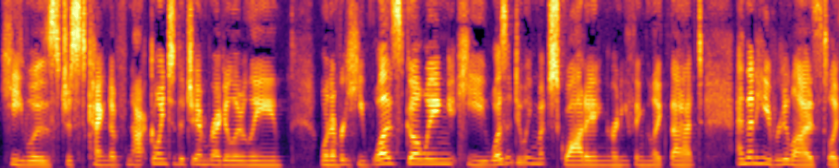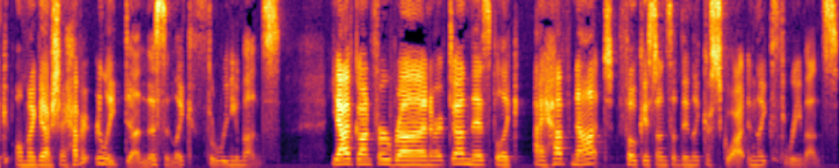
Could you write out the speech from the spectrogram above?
He was just kind of not going to the gym regularly. Whenever he was going, he wasn't doing much squatting or anything like that. And then he realized, like, oh my gosh, I haven't really done this in like three months. Yeah, I've gone for a run or I've done this, but like I have not focused on something like a squat in like three months.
